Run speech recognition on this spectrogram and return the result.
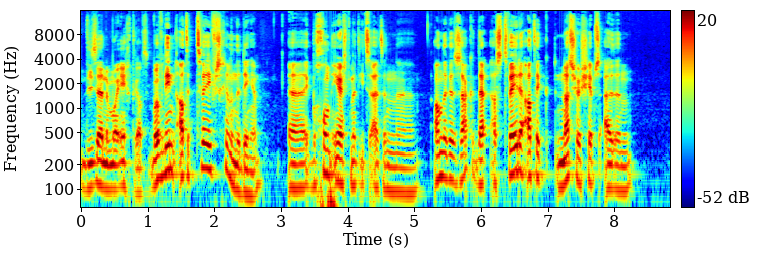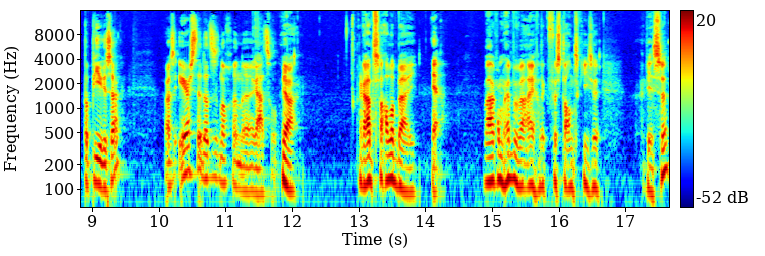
die zijn er mooi ingetrapt. Bovendien had ik twee verschillende dingen. Eh, ik begon eerst met iets uit een eh, andere zak. Daar, als tweede had ik nacho chips uit een papieren zak. Maar als eerste, dat is nog een raadsel. Ja, raad ze allebei. Ja. Waarom hebben we eigenlijk verstandskiezen? Wissen,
